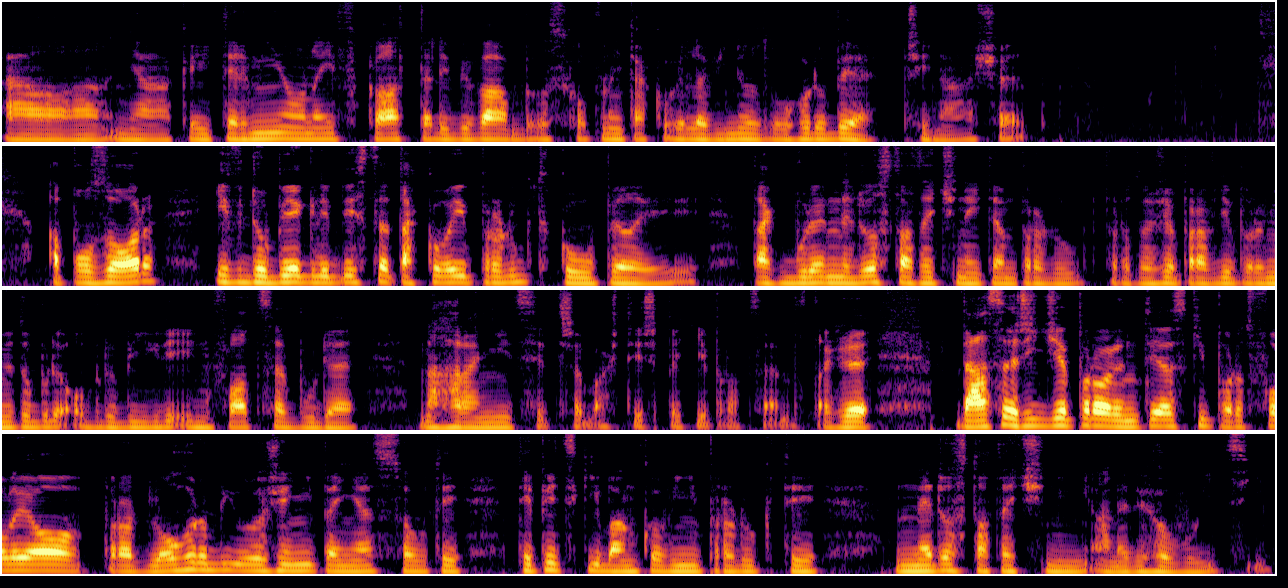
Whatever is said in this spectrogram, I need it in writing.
a nějaký termínovaný vklad, který by vám byl schopný takovýhle výnos dlouhodobě přinášet. A pozor, i v době, kdybyste takový produkt koupili, tak bude nedostatečný ten produkt, protože pravděpodobně to bude období, kdy inflace bude na hranici třeba 4-5%. Takže dá se říct, že pro rentierský portfolio, pro dlouhodobý uložení peněz jsou ty typické bankovní produkty nedostatečný a nevyhovující.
